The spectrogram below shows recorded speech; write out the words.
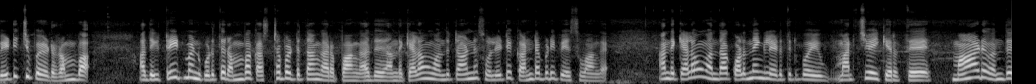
வெடிச்சு போயிடும் ரொம்ப. அதுக்கு ட்ரீட்மெண்ட் கொடுத்து ரொம்ப கஷ்டப்பட்டு தான் கறப்பாங்க அது அந்த கிழவன் வந்துட்டான்னு சொல்லிட்டு கண்டபடி பேசுவாங்க. அந்த கிழவன் வந்தால் குழந்தைங்கள எடுத்துகிட்டு போய் மறைச்சி வைக்கிறது. மாடு வந்து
